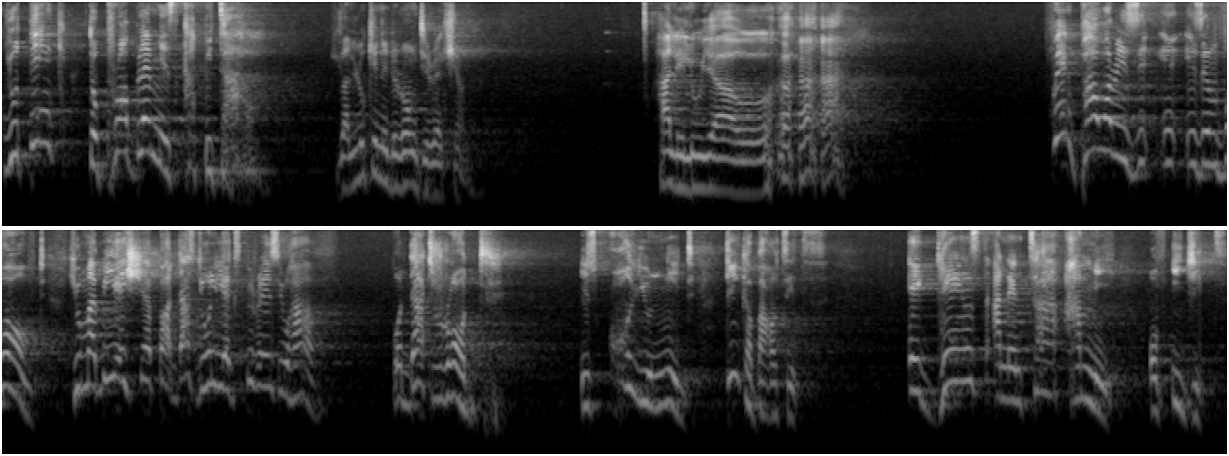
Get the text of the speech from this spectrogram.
you think the problem is capital, you are looking in the wrong direction. Hallelujah. Oh. when power is, is involved, you might be a shepherd. That's the only experience you have. But that rod is all you need. Think about it. Against an entire army of Egypt,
